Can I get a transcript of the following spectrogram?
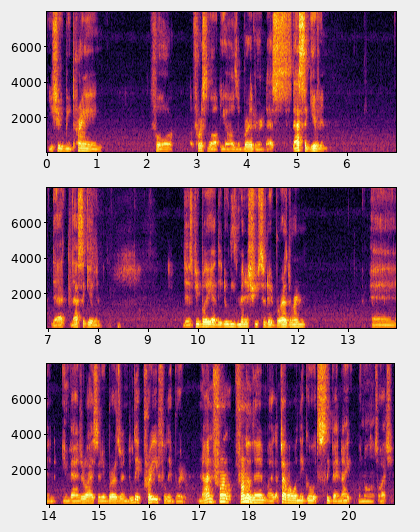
you should be praying for, first of all, your as a brethren. That's that's a given. That that's a given. There's people, yeah, they do these ministries to their brethren and evangelize to their brethren? Do they pray for their brethren? Not in front front of them. Like I'm talking about when they go to sleep at night when no one's watching.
